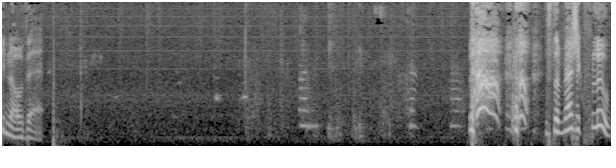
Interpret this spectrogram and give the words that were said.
He know that? it's the magic flute.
